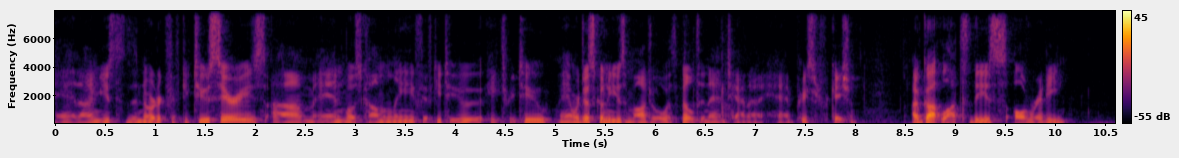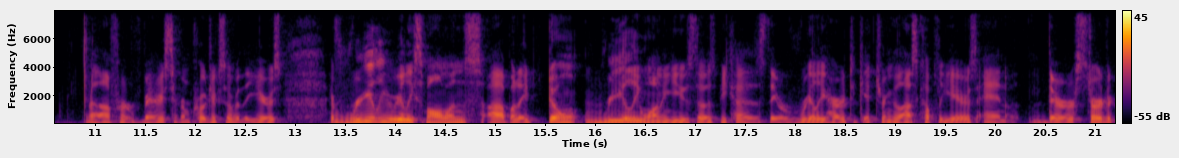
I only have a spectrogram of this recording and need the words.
And I'm used to the Nordic 52 series um, and most commonly 52832. And we're just going to use a module with built-in antenna and pre-certification. I've got lots of these already uh, for various different projects over the years. I have really, really small ones, uh, but I don't really want to use those because they were really hard to get during the last couple of years and they're started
